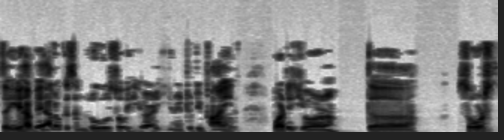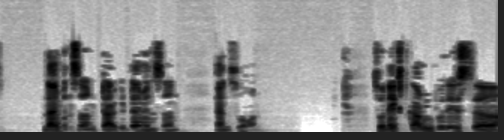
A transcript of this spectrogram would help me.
So you have a allocation rule. So here you need to define what is your the source dimension target dimension and so on. So next coming to this uh,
